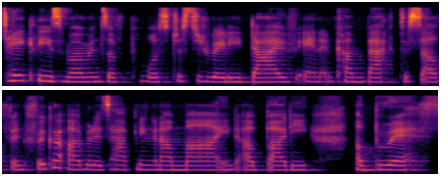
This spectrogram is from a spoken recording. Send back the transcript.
take these moments of pause just to really dive in and come back to self and figure out what is happening in our mind, our body, our breath,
